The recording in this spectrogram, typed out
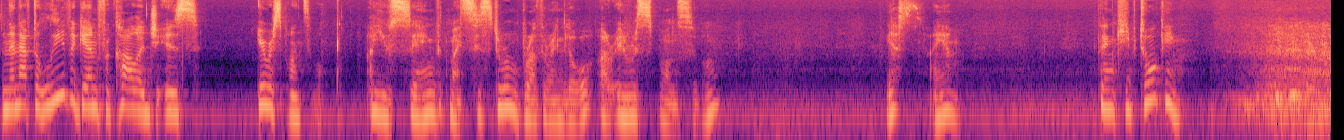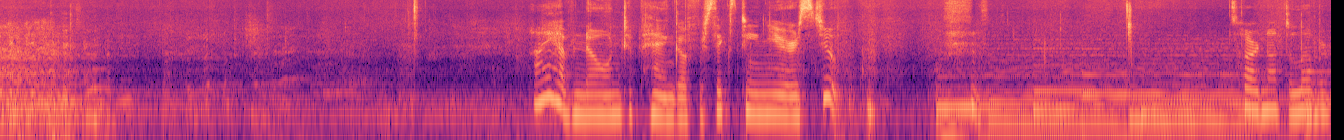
and then have to leave again for college is irresponsible. Are you saying that my sister and brother in law are irresponsible? Yes, I am. Then keep talking. I have known Topanga for 16 years, too. it's hard not to love her.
